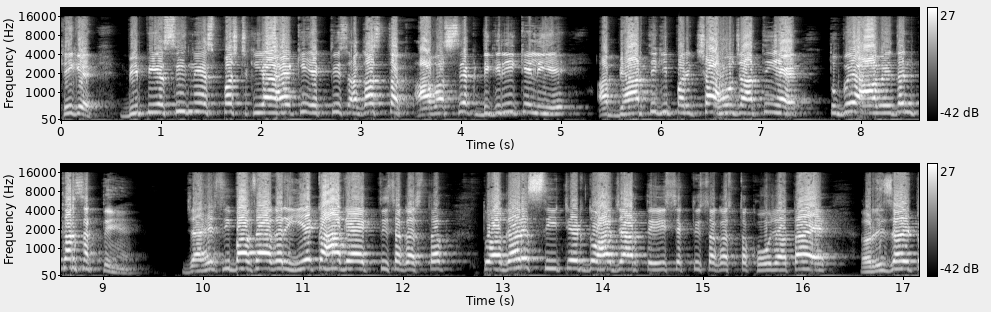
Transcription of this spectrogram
ठीक है बीपीएससी ने स्पष्ट किया है कि 31 अगस्त तक आवश्यक डिग्री के लिए अभ्यर्थी की परीक्षा हो जाती है तो वे आवेदन कर सकते हैं। ज़ाहिर सी बात है, अगर यह कहा गया 31 अगस्त तक तो अगर सीटेट 2023 31 अगस्त तक हो जाता है, रिज़ल्ट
